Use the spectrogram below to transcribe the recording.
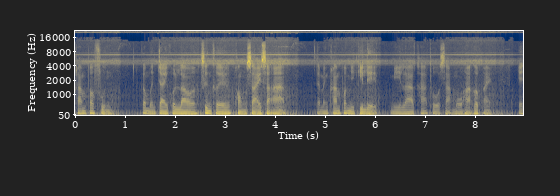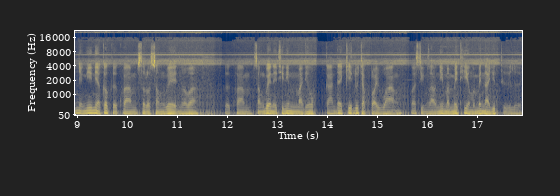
คล้ำเพราะฝุ่น ก็เหมือนใจคนเราซึ่งเคยผ่องใสสะอาด แต่มันคล้ำเพราะมีกิเลสมีราคะโทสะโมหะเข้าไป เห็นอย่างนี้เนี่ยก็เกิดความสลดสังเวชนะว่าเกิดความสังเวชในที่นี้มันหมายถึงการได้คิดรู้จักปล่อยวาง ว่าสิ่งเหล่านี้มันไม่เที่ยงมันไม่น่ายึดถือเลย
